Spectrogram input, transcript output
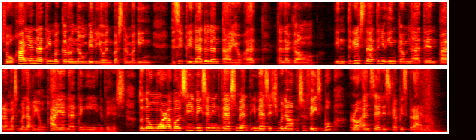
So kaya nating magkaroon ng milyon basta maging disiplinado lang tayo at talagang increase natin yung income natin para mas malaki yung kaya nating i-invest. To know more about savings and investment, i-message mo lang ako sa Facebook, Ro Ancelis Capistrano.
